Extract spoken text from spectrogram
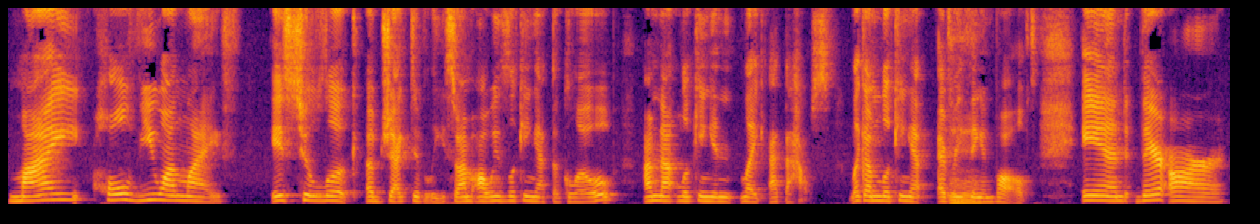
My whole view on life is to look objectively. So I'm always looking at the globe. I'm not looking in like at the house. Like I'm looking at everything mm-hmm. involved. And there are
